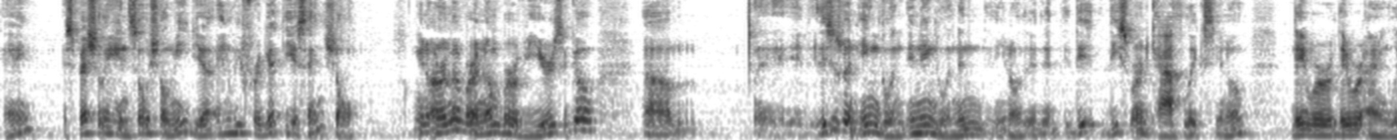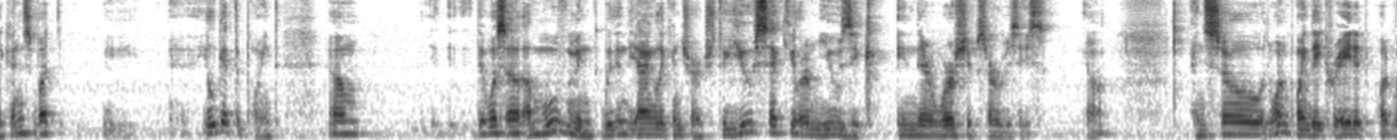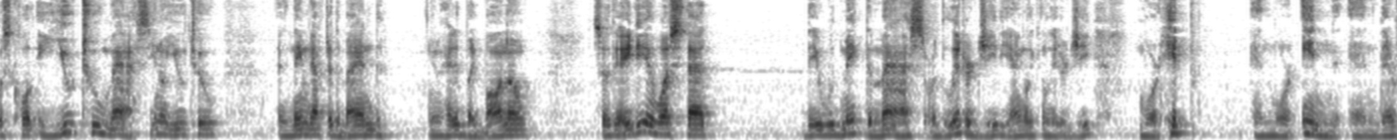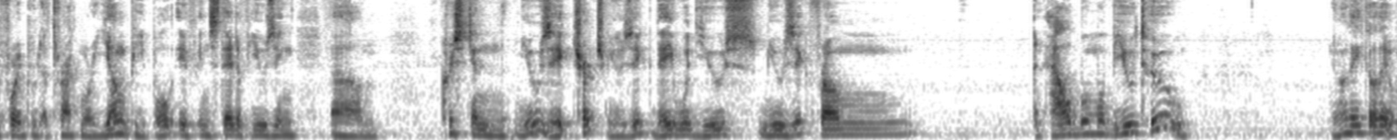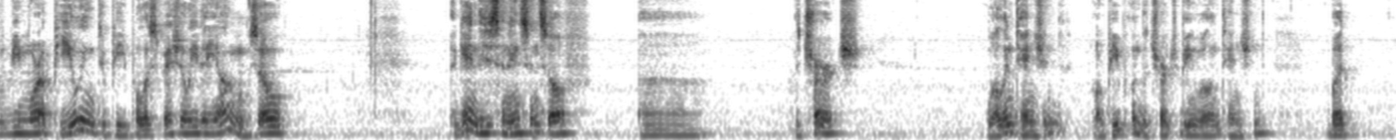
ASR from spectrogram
Okay? especially in social media, and we forget the essential. You know, I remember a number of years ago. Um, this is in England, in England, and you know, these weren't Catholics. You know, they were they were Anglicans, but you'll get the point. Um, there was a, a movement within the Anglican Church to use secular music in their worship services. Know? And so at one point they created what was called a U2 Mass. You know, U2, is named after the band, you know, headed by Bono. So the idea was that they would make the mass or the liturgy, the Anglican liturgy, more hip and more in, and therefore it would attract more young people if instead of using um, Christian music, church music, they would use music from an album of U2. You know, they thought it would be more appealing to people, especially the young. So again, this is an instance of uh, the church, well intentioned, or people in the church being well intentioned, but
